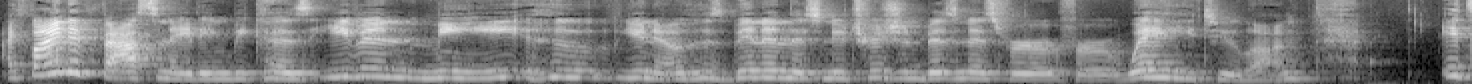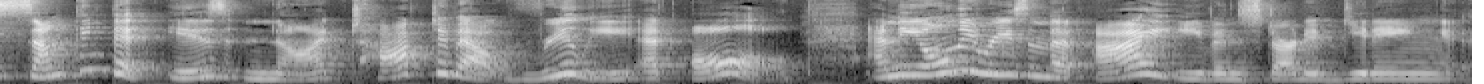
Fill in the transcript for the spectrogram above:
I find it fascinating because even me, who, you know, who's been in this nutrition business for, for way too long, it's something that is not talked about really at all. And the only reason that I even started getting uh,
